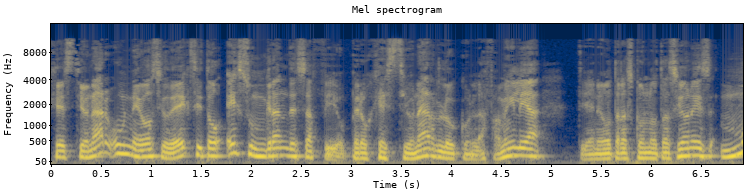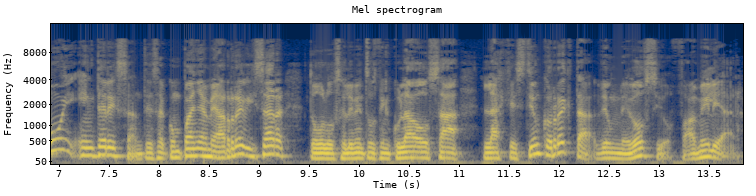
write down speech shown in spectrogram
Gestionar un negocio de éxito es un gran desafío, pero gestionarlo con la familia tiene otras connotaciones muy interesantes. Acompáñame a revisar todos los elementos vinculados a la gestión correcta de un negocio familiar.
